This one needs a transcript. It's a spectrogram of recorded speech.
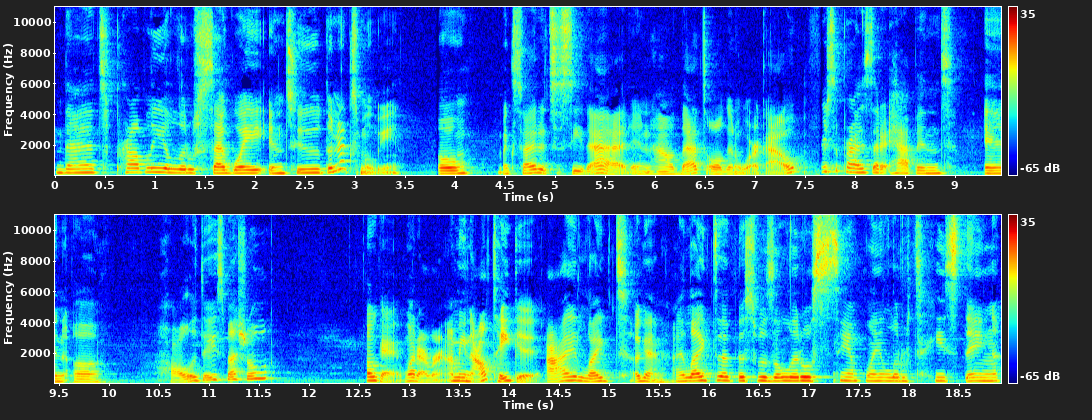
that's probably a little segue into the next movie. So I'm excited to see that and how that's all gonna work out. Very surprised that it happened in a holiday special. Okay, whatever. I mean, I'll take it. I liked, again, I liked that this was a little sampling, a little tasting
